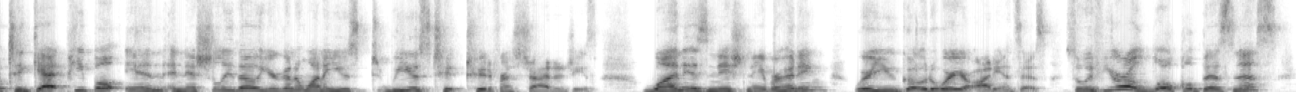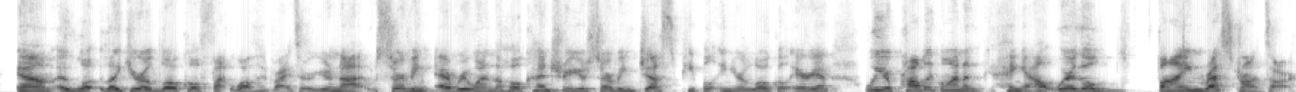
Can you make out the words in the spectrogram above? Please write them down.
to get people in initially though you're going to want to use we use two, two different strategies. One is niche neighborhooding where you go to where your audience is. So if you're a local business um, lo- like you're a local wealth advisor you're not serving everyone in the whole country you're serving just people in your local area well you're probably going to hang out where they'll fine restaurants are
